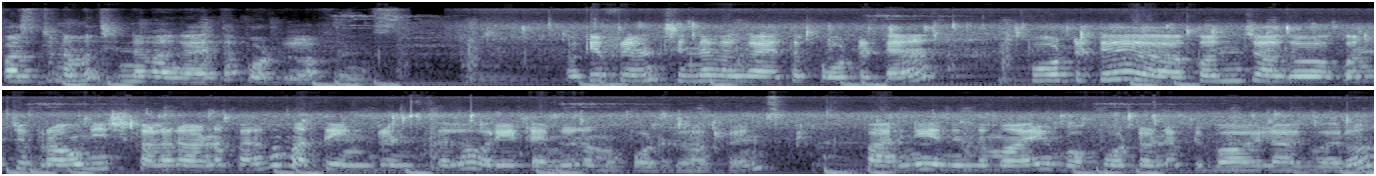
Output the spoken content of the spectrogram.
ஃபஸ்ட்டு நம்ம சின்ன வெங்காயத்தை போட்டுடலாம் ஃப்ரெண்ட்ஸ் ஓகே ஃப்ரெண்ட்ஸ் சின்ன வெங்காயத்தை போட்டுட்டேன். போட்டுட்டு கொஞ்சம் அது கொஞ்சம் ப்ரௌனிஷ் கலர் ஆன பிறகு மற்ற இன்க்ரீடியன்ஸ் எல்லாம் ஒரே டைமில் நம்ம போட்டுடலாம் ஃப்ரெண்ட்ஸ் பாருங்கள் இது இந்த மாதிரி போட்டோன்னே இப்படி பாயில் ஆகி வரும்.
